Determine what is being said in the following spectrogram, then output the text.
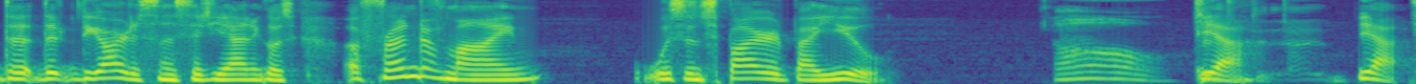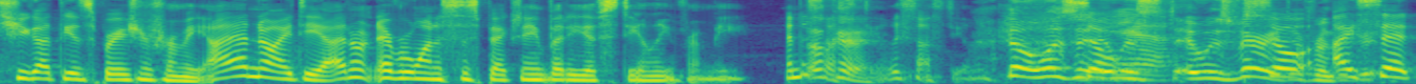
the, the the artist. And I said, yeah. And he goes, a friend of mine was inspired by you. Oh, Yeah, yeah. She got the inspiration from me. I had no idea. I don't ever want to suspect anybody of stealing from me. And it's Okay. not stealing. It's not stealing. No, it was. So- it was. Yeah. It was very so different. I said,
